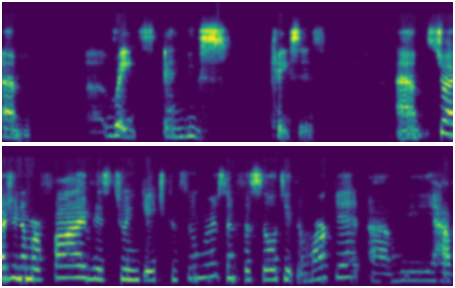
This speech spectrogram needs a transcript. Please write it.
um, uh, rates and use cases. Um, strategy number five is to engage consumers and facilitate the market. Um, we have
